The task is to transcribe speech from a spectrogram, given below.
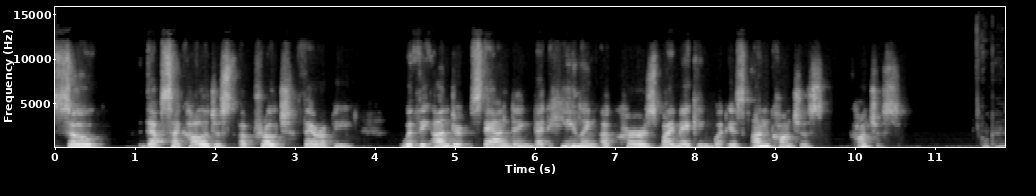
So depth psychologists approach therapy with the understanding that healing occurs by making what is unconscious conscious. Okay.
